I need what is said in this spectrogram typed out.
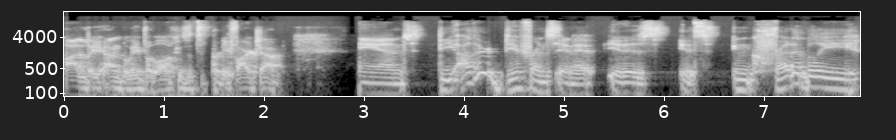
oddly unbelievable because it's a pretty far jump. And the other difference in it, it is it's incredibly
